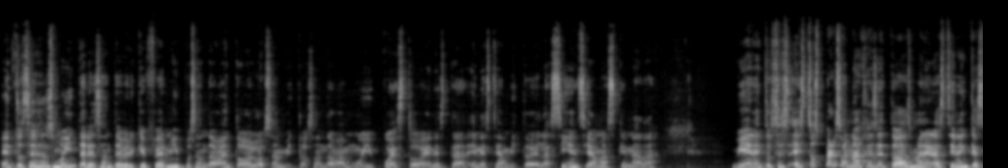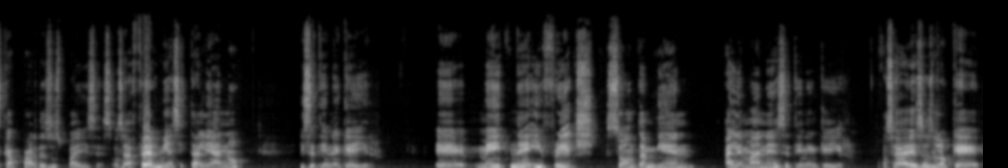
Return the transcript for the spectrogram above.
Entonces es muy interesante ver que Fermi pues andaba en todos los ámbitos, andaba muy puesto en, esta, en este ámbito de la ciencia más que nada. Bien, entonces estos personajes de todas maneras tienen que escapar de sus países. O sea, Fermi es italiano y se tiene que ir. Eh, Meitner y Fritsch son también alemanes, se tienen que ir. O sea, eso es lo que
